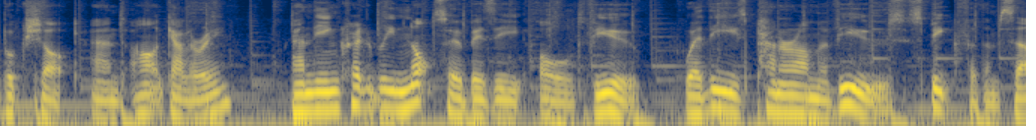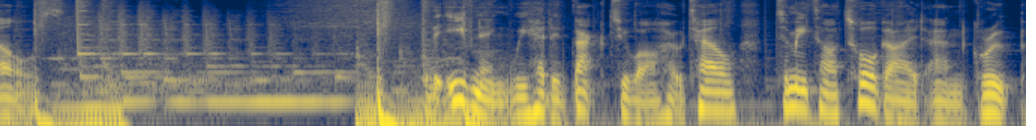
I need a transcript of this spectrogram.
bookshop, and art gallery, and the incredibly not so busy Old View, where these panorama views speak for themselves. For the evening, we headed back to our hotel to meet our tour guide and group.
